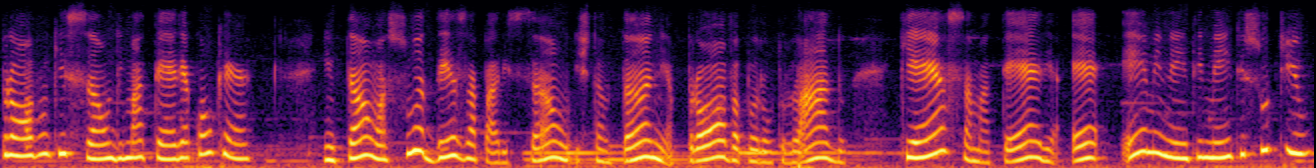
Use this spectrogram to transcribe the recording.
provam que são de matéria qualquer. Então, a sua desaparição instantânea prova, por outro lado, que essa matéria é eminentemente sutil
